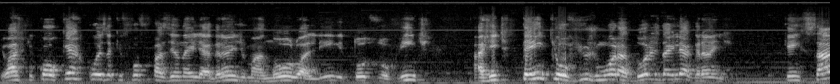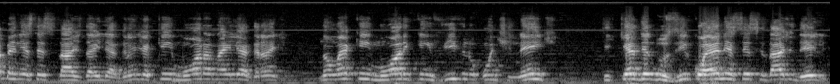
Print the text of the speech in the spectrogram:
Eu acho que qualquer coisa que for fazer na Ilha Grande, Manolo, Aline, todos os ouvintes, a gente tem que ouvir os moradores da Ilha Grande. Quem sabe a necessidade da Ilha Grande é quem mora na Ilha Grande. Não é quem mora e quem vive no continente que quer deduzir qual é a necessidade dele.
